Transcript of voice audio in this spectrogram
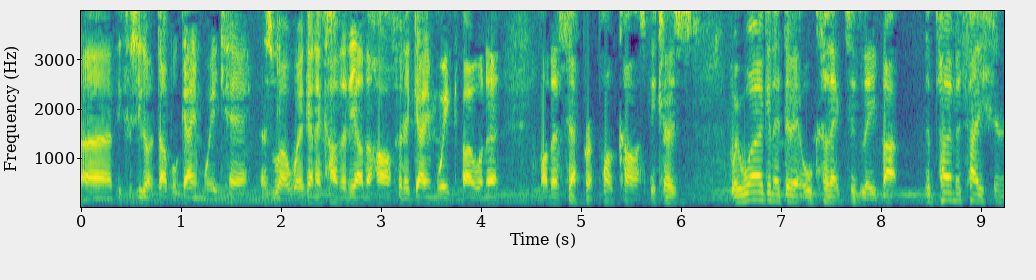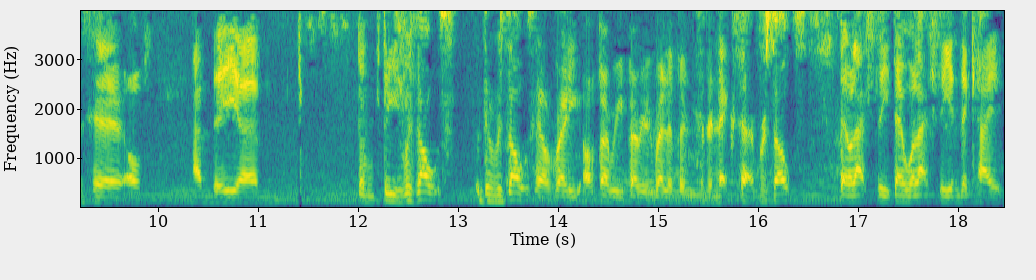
Uh, because you've got double game week here as well. We're going to cover the other half of the game week though on a on a separate podcast because we were going to do it all collectively, but the permutations here of and the um, the, these results, the results here are really are very very relevant to the next set of results. They will actually they will actually indicate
